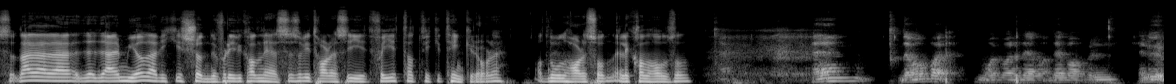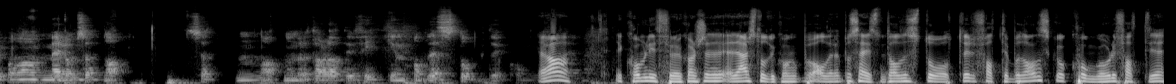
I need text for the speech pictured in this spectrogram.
så, Nei, det er, det, er mye av det vi ikke skjønner fordi vi kan lese, så vi tar det så gitt, for gitt at vi ikke tenker over det. At noen har det sånn, eller kan ha det sånn. Um, det var bare, bare det, var- det var vel Jeg lurer på om det var mellom 17 og 1800-tallet at de fikk inn på det stoddekongen. Ja. Det kom litt før, kanskje. Det er stoddekonge allerede på 1600-tallet. Ståter, fattige på dansk, og konge over de fattige.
